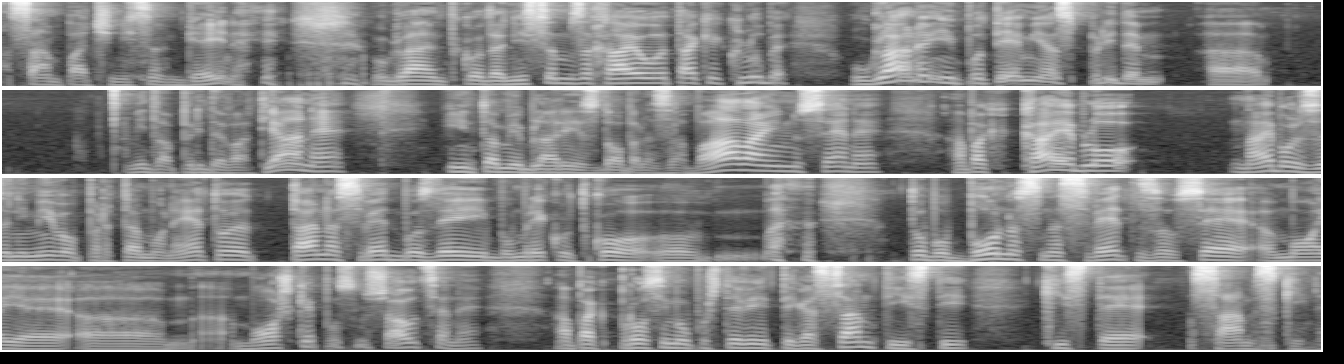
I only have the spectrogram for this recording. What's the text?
sam pač nisem gej, ne. v glavnem, tako da nisem zahajal v take klube. V glavnem, in potem jaz pridem, uh, mi dva prideva tja, ne, in tam je bila res dobra zabava in vse, ne. Ampak kaj je bilo? Najbolj zanimivo pri tem. Ta nasvet bo zdaj, bom rekel, tako, to bo bonus na svet za vse moje uh, moške poslušalce, ne? ampak prosim, upoštevajte ga sam tisti, ki ste samski.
